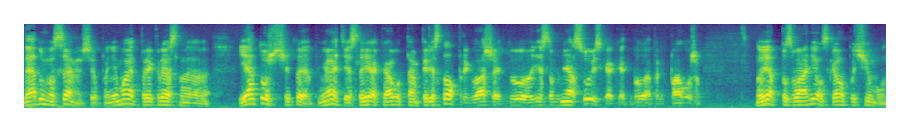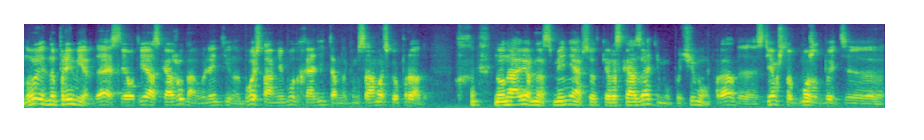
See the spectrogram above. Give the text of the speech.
да, я думаю, сами все понимают прекрасно. Я тоже считаю, понимаете, если я кого-то там перестал приглашать, то если бы у меня совесть какая-то была, предположим, но я позвонил, сказал, почему. Ну, и, например, да, если вот я скажу там Валентину, больше там не буду ходить там на комсомольскую правду. Ну, наверное, с меня все-таки рассказать ему, почему, правда, с тем, чтобы, может быть, э,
